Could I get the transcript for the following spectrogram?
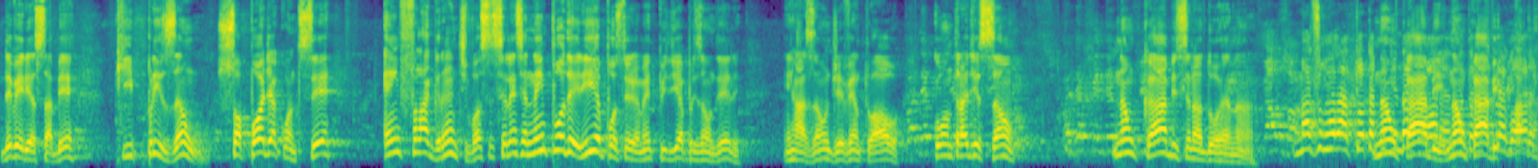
deveria saber que prisão só pode acontecer em flagrante. Vossa Excelência nem poderia posteriormente pedir a prisão dele, em razão de eventual contradição. Não cabe, senador Renan. Mas o relator está Não cabe, não cabe. Agora.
